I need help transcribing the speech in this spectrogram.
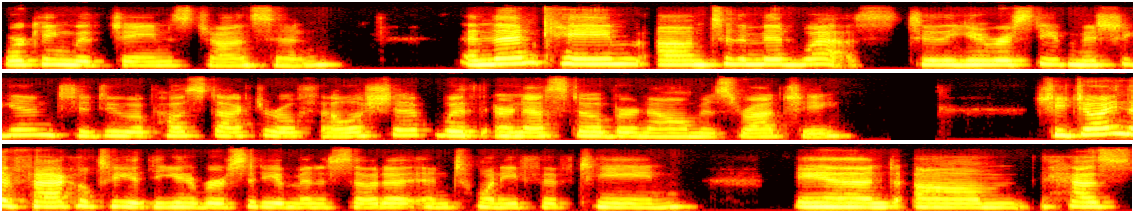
working with James Johnson. And then came um, to the Midwest, to the University of Michigan to do a postdoctoral fellowship with Ernesto Bernal Mizrachi. She joined the faculty at the University of Minnesota in 2015 and um, has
